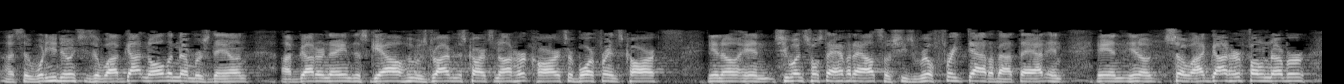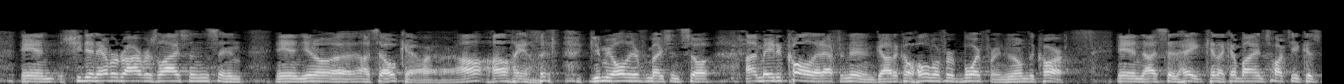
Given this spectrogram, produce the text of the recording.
I said, What are you doing? She said, Well, I've gotten all the numbers down. I've got her name. This gal who was driving this car, it's not her car, it's her boyfriend's car you know, and she wasn't supposed to have it out, so she's real freaked out about that. And, and, you know, so I got her phone number, and she didn't have her driver's license, and, and, you know, uh, I said, okay, all right, I'll, I'll handle it. Give me all the information. So I made a call that afternoon, got a hold of her boyfriend who owned the car. And I said, hey, can I come by and talk to you? Because,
